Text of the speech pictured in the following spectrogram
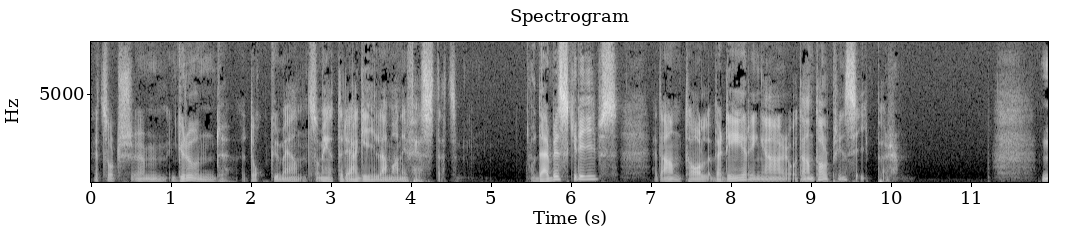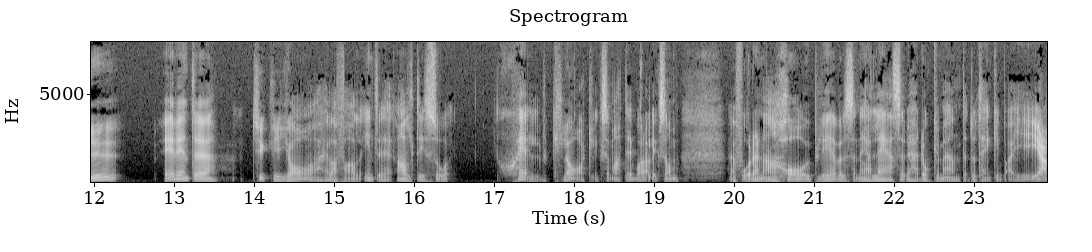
ett sorts um, grunddokument som heter det agila manifestet. Och där beskrivs ett antal värderingar och ett antal principer. Nu är det inte, tycker jag i alla fall, inte alltid så självklart liksom att det bara liksom, jag får en aha-upplevelse när jag läser det här dokumentet och tänker bara ja,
